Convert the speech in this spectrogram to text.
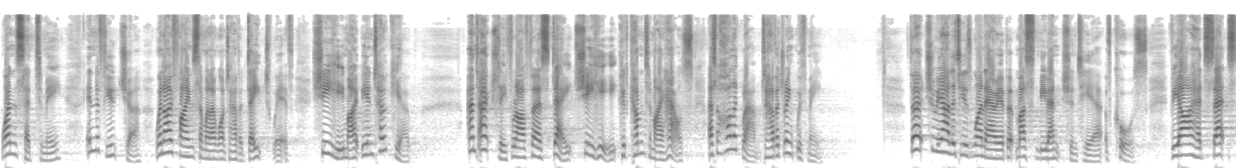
One said to me, in the future, when I find someone I want to have a date with, she, he might be in Tokyo. And actually, for our first date, she, he could come to my house as a hologram to have a drink with me. Virtual reality is one area that must be mentioned here, of course. VR headsets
